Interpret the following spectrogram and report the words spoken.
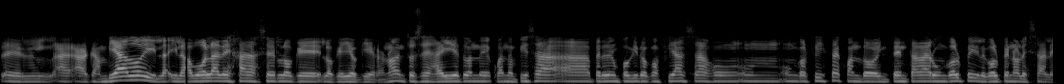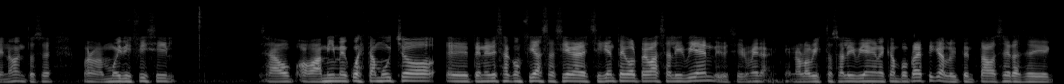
el, ha, ha, cambiado y la, y la, bola deja de hacer lo que, lo que yo quiero, ¿no? Entonces ahí es donde cuando empieza a perder un poquito confianza un, un, un golfista es cuando intenta dar un golpe y el golpe no le sale, ¿no? Entonces, bueno, es muy difícil o, sea, o, o, a mí me cuesta mucho eh, tener esa confianza ciega del siguiente golpe va a salir bien y decir, mira, que no lo he visto salir bien en el campo práctica, lo he intentado hacer hace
